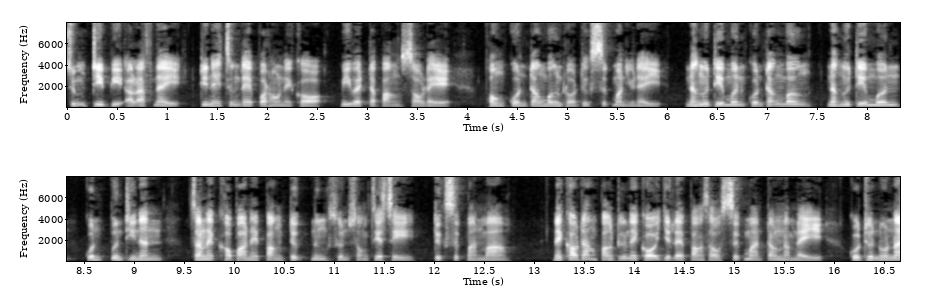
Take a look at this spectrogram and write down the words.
จุม GPLF ในดีในจึงใดปอทองในก็มีเวทตะปังเศร้าเลพองกวนตังเมืองหลอดดึกซึกมันอยู่ในนางฮือเตียเมินกวนตังเมืองนางฮือเตียเมินกวนปืนทีนั้น จากในเข้าบ้านในปังตึกหนึ่งส่วนสองเจ็ดสี่ตึกซึกมันมา ในเข้าดังปังตึกในก่อยึดไหลปังเสาซึกมันตั้งนำในกดทุนโน่นไหน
